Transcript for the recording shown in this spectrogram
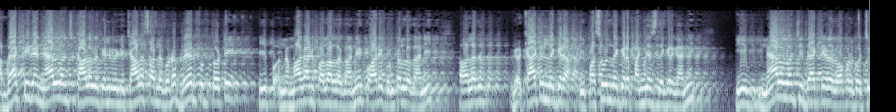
ఆ బ్యాక్టీరియా నేలలోంచి కాళ్ళలోకి వెళ్ళి వెళ్ళి చాలా సార్లు కూడా బేర్ ఫుట్ తోటి ఈ మాగాణి పొలాల్లో కానీ క్వారీ గుంటల్లో కానీ లేదా క్యాటిల్ దగ్గర ఈ పశువుల దగ్గర పనిచేసే దగ్గర కానీ ఈ నేలలోంచి బ్యాక్టీరియా లోపలికి వచ్చి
